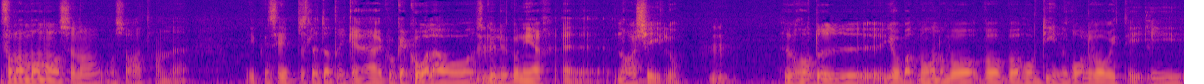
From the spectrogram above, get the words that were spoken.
för några månader sedan och, och sa att han eh, i princip beslutat dricka Coca-Cola och mm. skulle mm. gå ner eh, några kilo. Mm. Hur har du jobbat med honom? Vad, vad, vad har din roll varit i, i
